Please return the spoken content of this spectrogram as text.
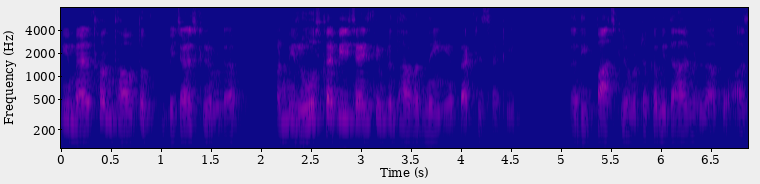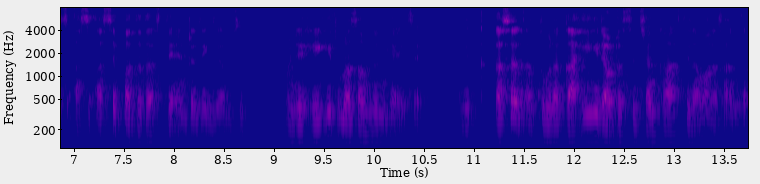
मी मॅरेथॉन धावतो बेचाळीस किलोमीटर पण मी रोज काय बेचाळीस किलोमीटर धावत नाही आहे प्रॅक्टिससाठी कधी पाच किलोमीटर कधी दहा किलोमीटर धावतो. असं असं असे पद्धत असते एंट्रन्स एक्झामची म्हणजे हेही तुम्हाला समजून घ्यायचं आहे आणि कसं तुम्हाला काहीही डाऊट असतील शंका असतील आम्हाला सांगा.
